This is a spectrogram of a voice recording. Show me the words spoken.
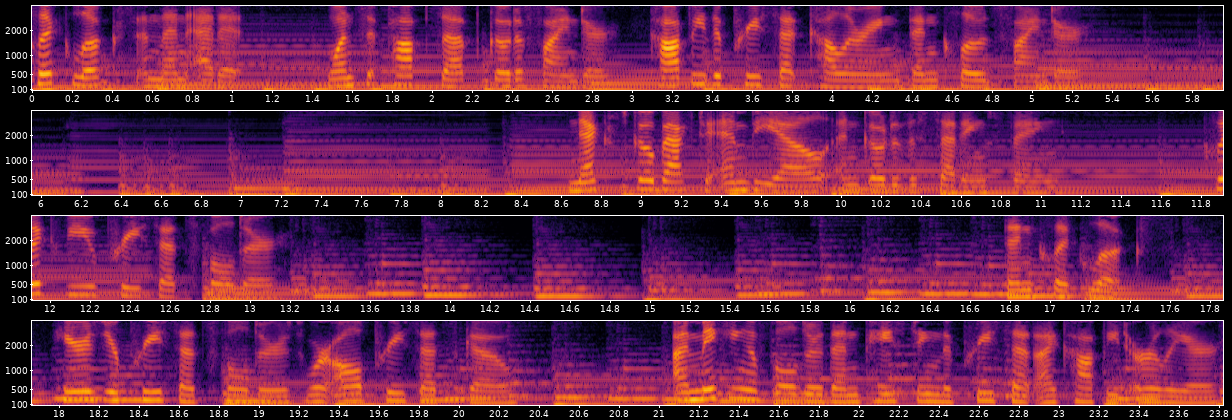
Click Looks and then Edit. Once it pops up, go to Finder. Copy the preset coloring, then close Finder. Next, go back to MBL and go to the Settings thing. Click View Presets folder. Then click Looks. Here's your presets folders where all presets go. I'm making a folder then pasting the preset I copied earlier.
